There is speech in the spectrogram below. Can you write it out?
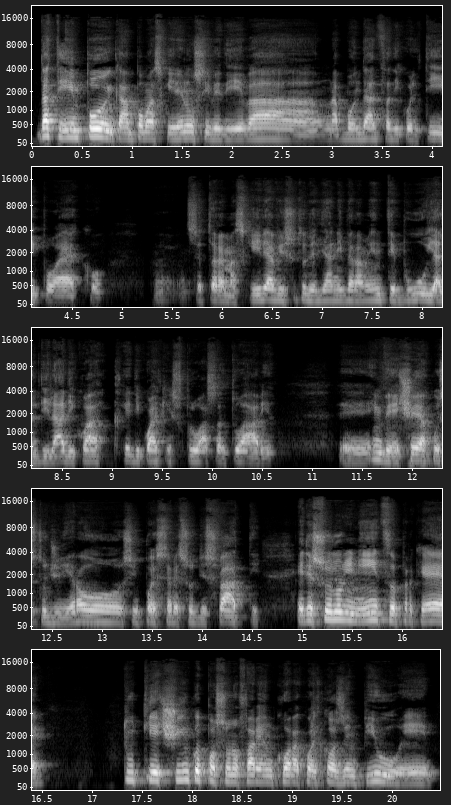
da tempo in campo maschile non si vedeva un'abbondanza di quel tipo, ecco. Il settore maschile ha vissuto degli anni veramente bui, al di là di qualche, di qualche exploit saltuario. Eh, invece a questo giro si può essere soddisfatti. Ed è solo l'inizio perché tutti e cinque possono fare ancora qualcosa in più e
